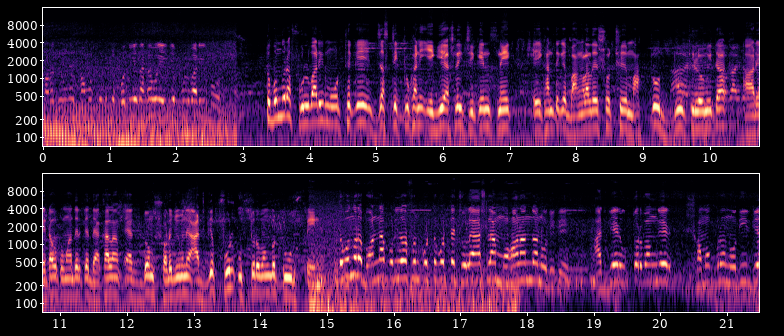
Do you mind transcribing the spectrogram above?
সরজমিনের সমস্ত কিছু খতিয়ে দেখাবো এই যে ফুলবাড়ির মোড়। তো বন্ধুরা, ফুলবাড়ির মোড় থেকে জাস্ট একটুখানি এগিয়ে আসলেই চিকেন স্নেক এইখান থেকে বাংলাদেশ হচ্ছে মাত্র দু কিলোমিটার। আর এটাও তোমাদেরকে দেখালাম একদম সরজমিনে। আজকে ফুল উত্তরবঙ্গ ট্যুর ফ্রেন্ড তো বন্ধুরা, বন্যা পরিদর্শন করতে করতে চলে আসলাম মহানন্দা নদীতে। আজকের উত্তরবঙ্গের সমগ্র নদীর যে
